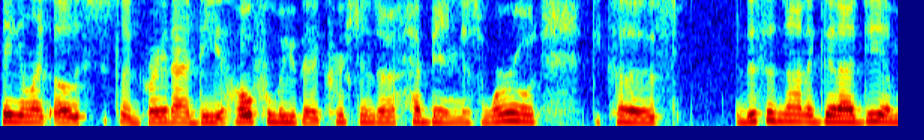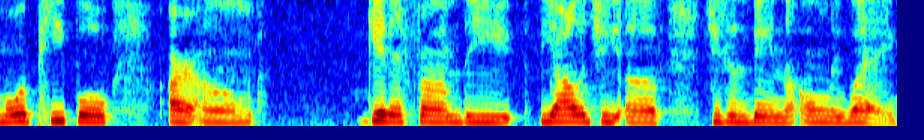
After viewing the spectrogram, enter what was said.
thinking like, oh, it's just a great idea. Hopefully, that Christians are have been in this world because this is not a good idea. More people are um getting from the theology of Jesus being the only way.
